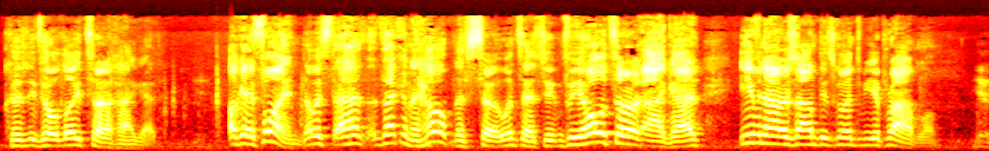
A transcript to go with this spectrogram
Because if you hold loy tzarech agad. Okay, fine. No, it's, it's not going to help necessarily. One sense, if you hold tzarech agad, even horizontally, it's going to be a problem. Yes,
